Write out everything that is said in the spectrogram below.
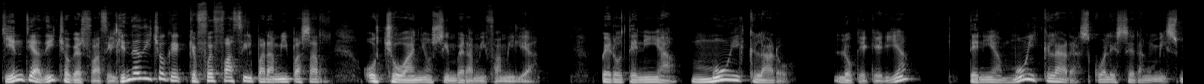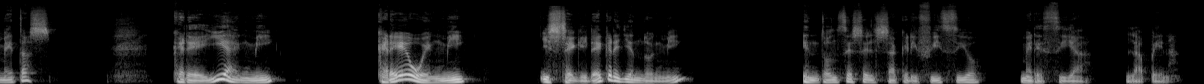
¿Quién te ha dicho que es fácil? ¿Quién te ha dicho que, que fue fácil para mí pasar ocho años sin ver a mi familia? Pero tenía muy claro lo que quería, tenía muy claras cuáles eran mis metas, creía en mí, creo en mí y seguiré creyendo en mí, entonces el sacrificio merecía la pena.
